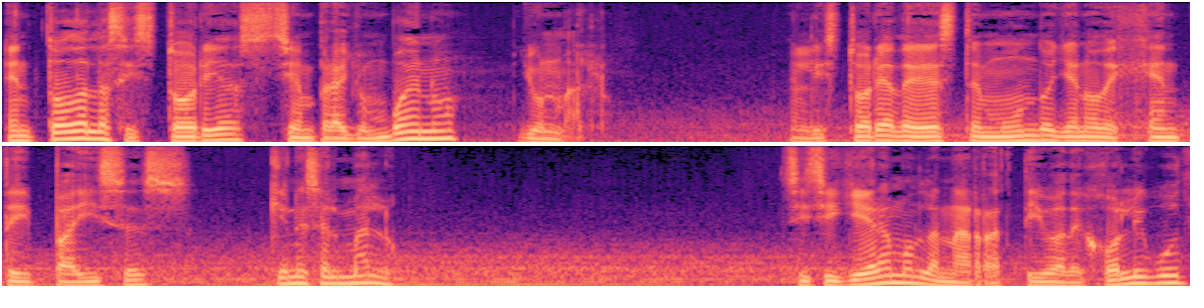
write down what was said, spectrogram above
En todas las historias siempre hay un bueno y un malo. En la historia de este mundo lleno de gente y países, ¿quién es el malo? Si siguiéramos la narrativa de Hollywood,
